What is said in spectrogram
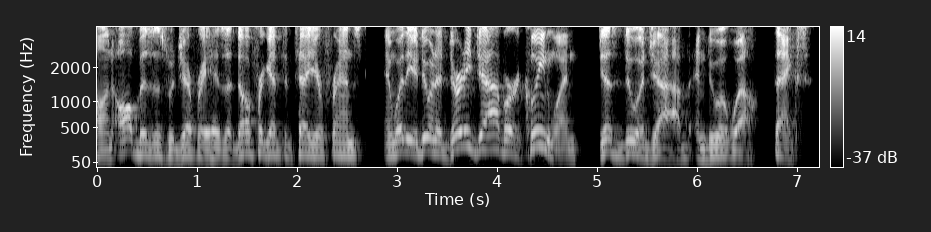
on All Business with Jeffrey Hayzlett. Don't forget to tell your friends. And whether you're doing a dirty job or a clean one, just do a job and do it well. Thanks.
